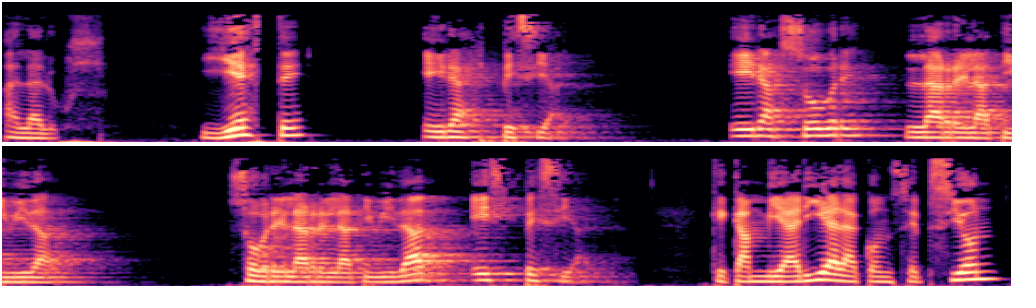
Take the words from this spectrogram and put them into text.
a la luz. Y este era especial era sobre la relatividad, sobre la relatividad especial, que cambiaría la concepción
